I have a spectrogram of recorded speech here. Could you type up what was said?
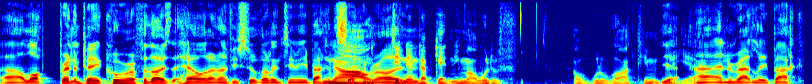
uh, lock. Brendan Piakura for those that held. I don't know if you still got into me back in no, the second row. didn't end up getting him. I would have, I would have liked him. yeah, yeah. Uh, and Radley back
